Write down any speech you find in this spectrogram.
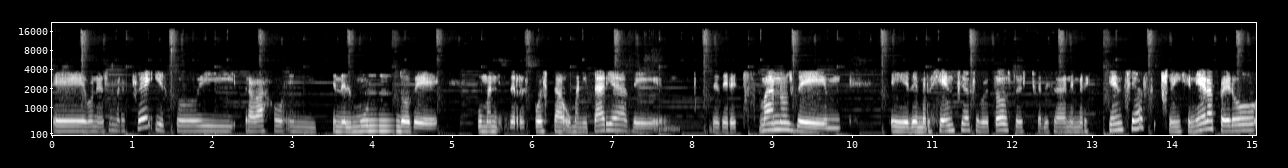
Eh, bueno, yo soy María José y estoy, trabajo en, en el mundo de, de respuesta humanitaria, de, de derechos humanos, de eh, de emergencias, sobre todo estoy especializada en emergencias, soy ingeniera, pero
